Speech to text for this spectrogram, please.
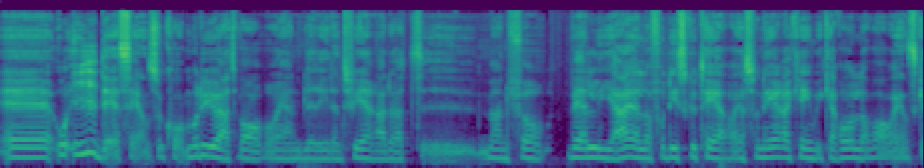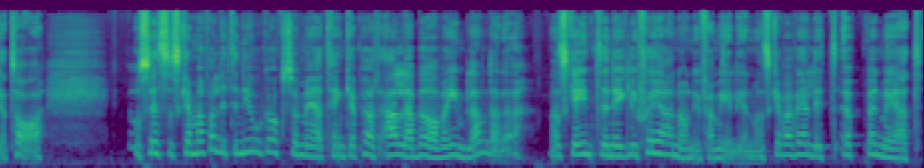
Eh, och i det sen så kommer det ju att var och en blir identifierad och att eh, man får välja eller får diskutera och resonera kring vilka roller var och en ska ta. Och sen så ska man vara lite noga också med att tänka på att alla bör vara inblandade. Man ska inte negligera någon i familjen. Man ska vara väldigt öppen med att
